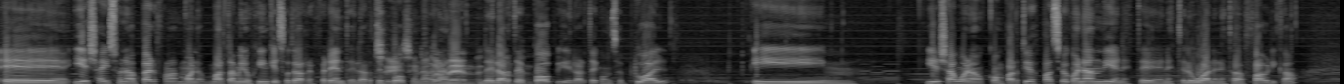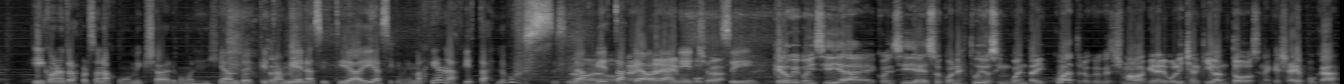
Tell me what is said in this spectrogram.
eh, y ella hizo una performance, bueno, Marta Minujín, que es otra referente del arte Sí, pop, sí, una gran, del arte pop y del arte conceptual. Y, y ella, bueno, compartió espacio con Andy en este, en este lugar, en esta fábrica. Y con otras personas como Mick Jagger, como les dije antes, que también asistía ahí. Así que me imagino las fiestas, No, las no, fiestas una- que habrán hecho, sí. Creo que coincidía, eh, coincidía eso con Estudio 54, creo que se llamaba, que era el boliche al que iban todos en aquella época.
